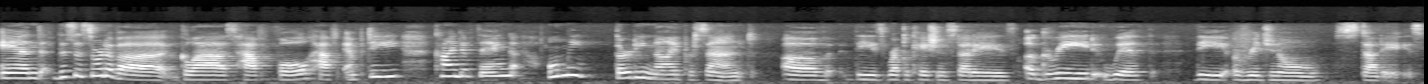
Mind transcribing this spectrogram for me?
And this is sort of a glass half full, half empty kind of thing. Only 39% of these replication studies agreed with the original studies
